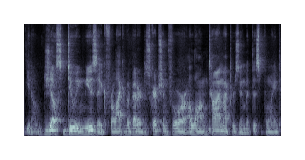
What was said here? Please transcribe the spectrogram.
you know, just doing music, for lack of a better description, for a long time, I presume, at this point.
